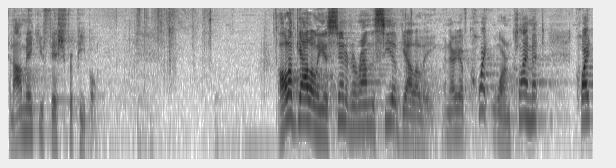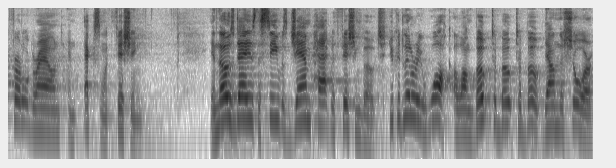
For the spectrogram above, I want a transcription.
and I'll make you fish for people. All of Galilee is centered around the Sea of Galilee, an area of quite warm climate, quite fertile ground, and excellent fishing. In those days, the sea was jam packed with fishing boats. You could literally walk along boat to boat to boat down the shore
